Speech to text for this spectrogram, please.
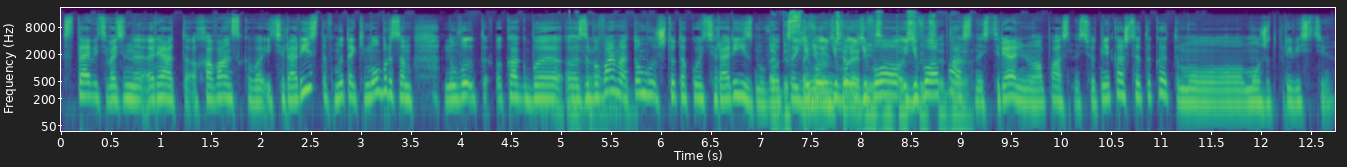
ставить в один ряд Хованского и террористов мы таким образом, ну вот, как бы да. забываем о том, что такое терроризм, вот его, его, его, его опасность, да. реальную опасность. Вот мне кажется, это к этому может привести?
